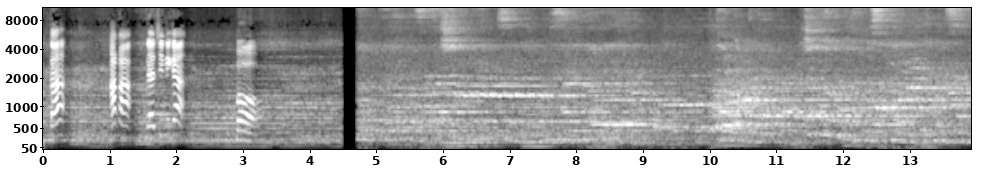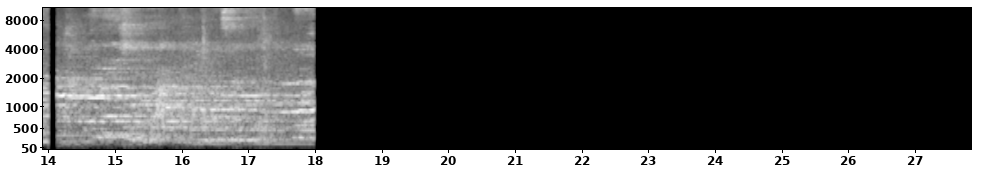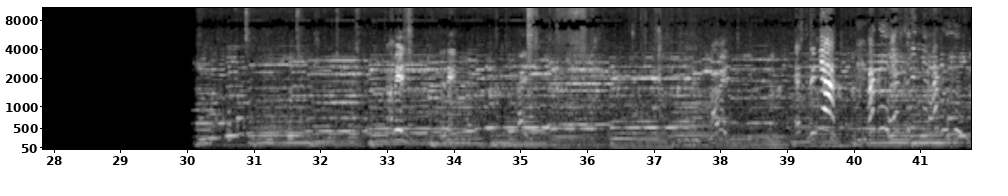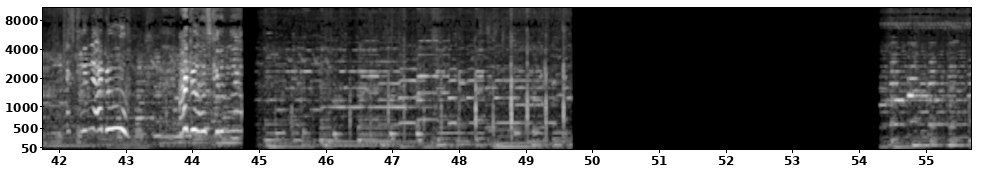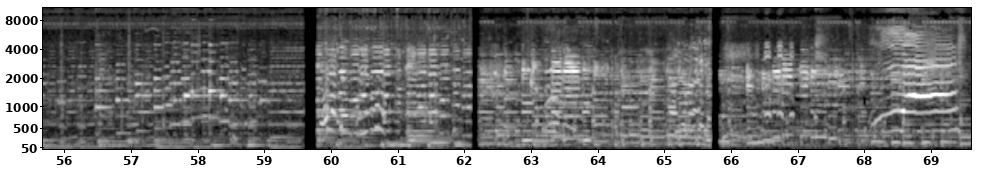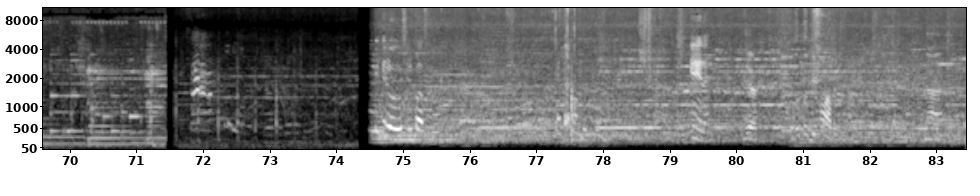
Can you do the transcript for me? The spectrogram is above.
Kak, ah, Kak, lihat sini, Kak. Bo. Amin. Sini. Hai. Amin. Es krimnya. Aduh, es krimnya. Aduh. Es krimnya, aduh. Aduh, es krimnya. Ini loh, silbab. Ini lah. Ya. Tutupi mau apa? Nah.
